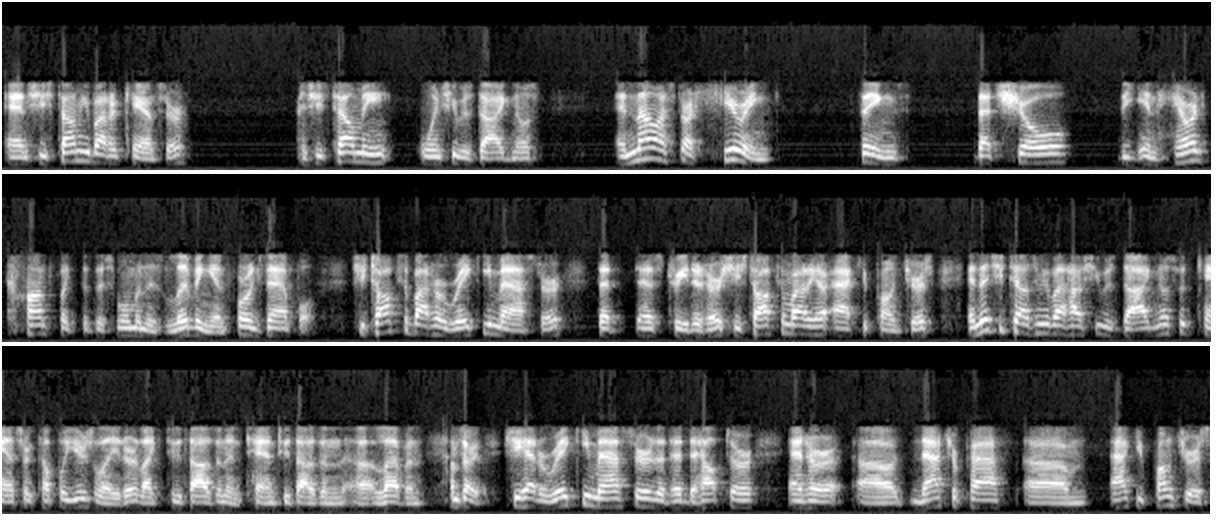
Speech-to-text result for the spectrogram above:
and she's telling me about her cancer, and she's telling me when she was diagnosed, and now I start hearing things that show the inherent conflict that this woman is living in. For example, she talks about her Reiki master that has treated her. She's talking about her acupuncturist, and then she tells me about how she was diagnosed with cancer a couple of years later, like 2010, 2011. I'm sorry, she had a Reiki master that had helped her, and her uh, naturopath um, acupuncturist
